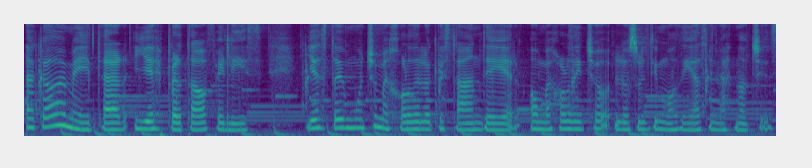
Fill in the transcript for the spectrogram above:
acabo de meditar y he despertado feliz. Ya estoy mucho mejor de lo que estaba antes de ayer, o mejor dicho, los últimos días en las noches.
